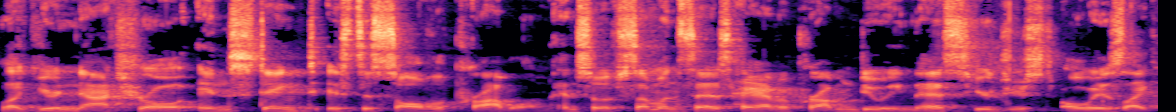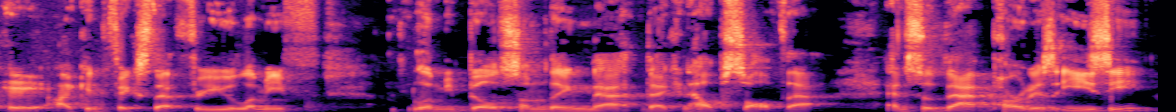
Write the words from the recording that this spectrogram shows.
like your natural instinct is to solve a problem. And so if someone says, "Hey, I have a problem doing this," you're just always like, "Hey, I can fix that for you. Let me let me build something that that can help solve that." And so that part is easy.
